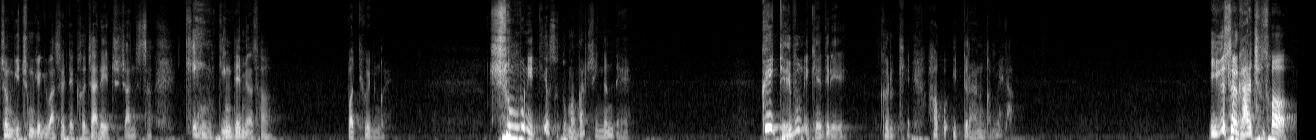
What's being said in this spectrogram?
전기 충격이 왔을 때 그 자리에 주저앉아서 낑낑 대면서 버티고 있는 거예요. 충분히 뛰어서 도망갈 수 있는데 거의 대부분의 개들이 그렇게 하고 있더라는 겁니다. 이것을 가르쳐서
